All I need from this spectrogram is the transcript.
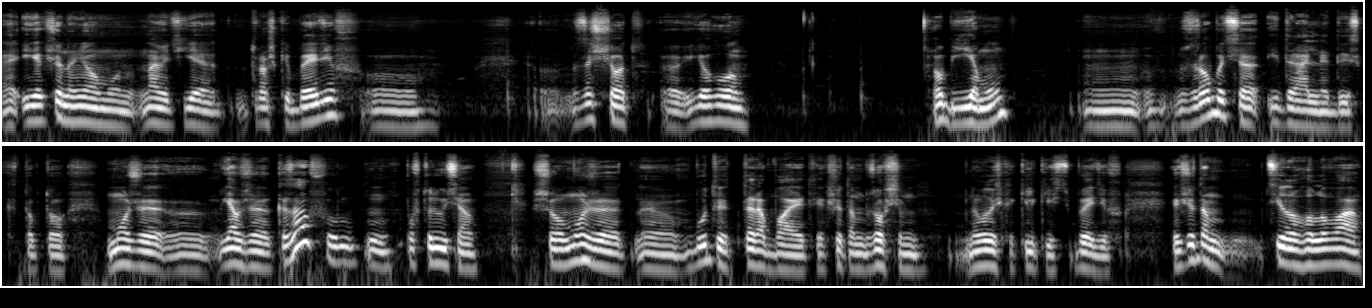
е, і якщо на ньому навіть є трошки бедів, за счет е, його об'єму зробиться ідеальний диск. Тобто, може, е, я вже казав, повторюся, що може е, бути терабайт, якщо там зовсім невеличка кількість бедів. Якщо там ціла голова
